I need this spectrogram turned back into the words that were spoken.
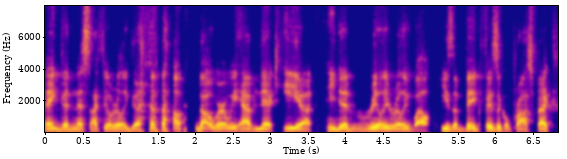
thank goodness, I feel really good about, about where we have Nick. He uh, he did really really well. He's a big physical prospect,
